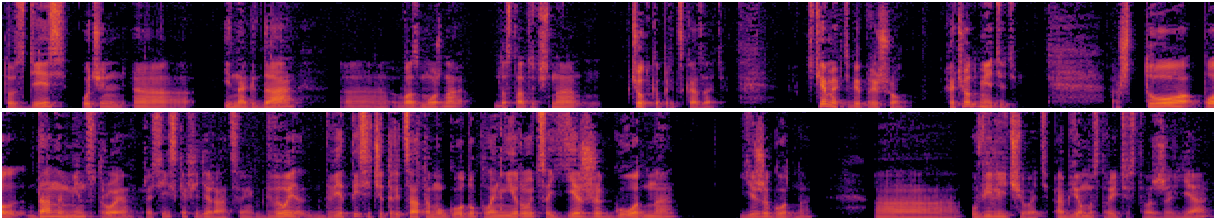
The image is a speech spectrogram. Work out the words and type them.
то здесь очень иногда возможно достаточно четко предсказать. С чем я к тебе пришел? Хочу отметить, что по данным Минстроя Российской Федерации к 2030 году планируется ежегодно, ежегодно э, увеличивать объемы строительства жилья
